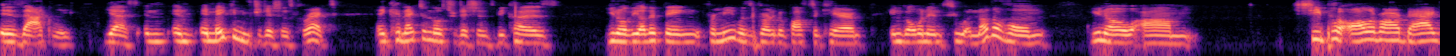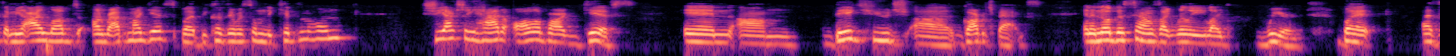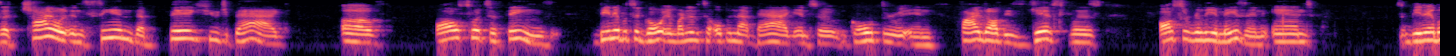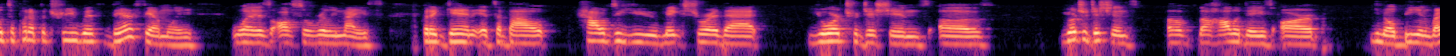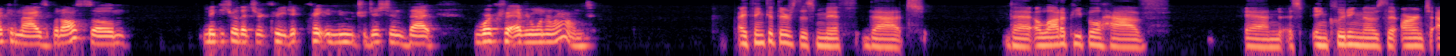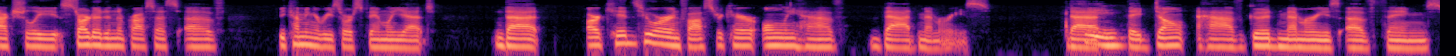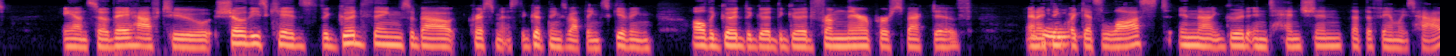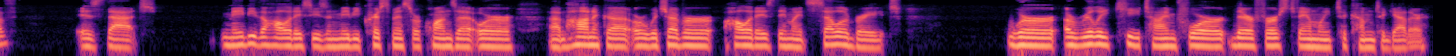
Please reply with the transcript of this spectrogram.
Exactly. Yes, and, and, and making new traditions, correct. And connecting those traditions because, you know, the other thing for me was growing up in foster care and going into another home, you know, um, she put all of our bags. I mean, I loved unwrapping my gifts, but because there were so many kids in the home, she actually had all of our gifts in um, big, huge uh, garbage bags. And I know this sounds like really like weird, but as a child and seeing the big, huge bag of all sorts of things, being able to go and run to open that bag and to go through and find all these gifts was also really amazing. And being able to put up the tree with their family was also really nice. But again, it's about how do you make sure that your traditions of your traditions of the holidays are, you know, being recognized, but also making sure that you're creating creating new traditions that work for everyone around. I think that there's this myth that that a lot of people have and including those that aren't actually started in the process of becoming a resource family yet that our kids who are in foster care only have bad memories that hmm. they don't have good memories of things and so they have to show these kids the good things about christmas the good things about thanksgiving all the good the good the good from their perspective and mm-hmm. I think mm-hmm. what gets lost in that good intention that the families have is that maybe the holiday season, maybe Christmas or Kwanzaa or um, Hanukkah or whichever holidays they might celebrate, were a really key time for their first family to come together.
